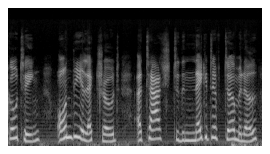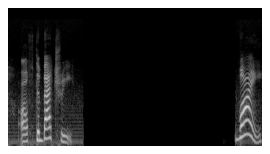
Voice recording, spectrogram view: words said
coating on the electrode attached to the negative terminal of the battery. Why?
